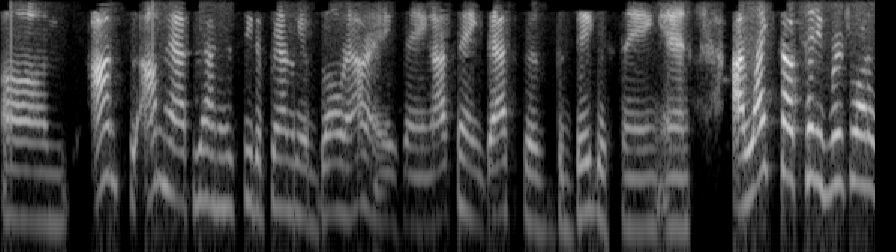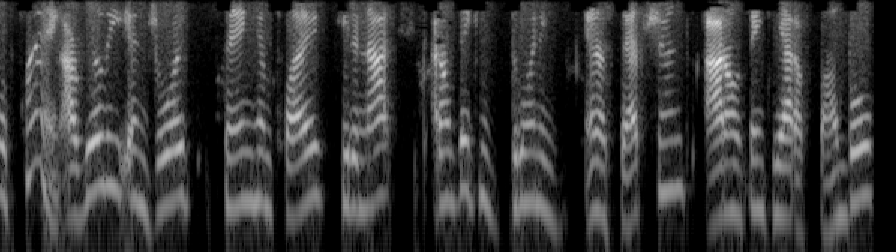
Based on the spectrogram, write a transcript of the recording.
um, I'm I'm happy I didn't see the family get blown out or anything. I think that's the the biggest thing, and I liked how Teddy Bridgewater was playing. I really enjoyed seeing him play. He did not. I don't think he threw any interceptions. I don't think he had a fumble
